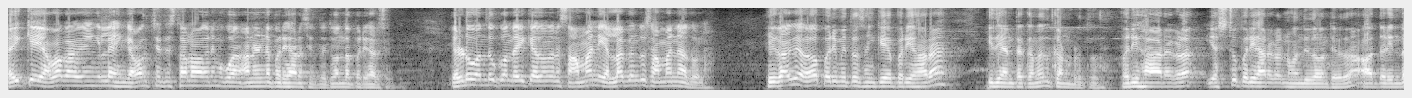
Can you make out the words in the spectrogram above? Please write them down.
ಐಕ್ಯ ಯಾವಾಗ ಆಗಂಗಿಲ್ಲ, ಹಿಂಗೆ ಯಾವಾಗ ಛೇದಿಸ್ತಾಲೋ ಆಗ ನಿಮಗೆ ಅನನ್ಯ ಪರಿಹಾರ ಸಿಗ್ತೈತಿ, ಒಂದು ಪರಿಹಾರ ಸಿಗ್ತೈತಿ. ಎರಡು ಒಂದಕ್ಕೊಂದು ಐಕ್ಯ ಅದು ಅಂದ್ರೆ ಸಾಮಾನ್ಯ, ಎಲ್ಲ ಬಿಂದು ಸಾಮಾನ್ಯ ಅದಲ್ಲ ಹೀಗಾಗಿ ಅಪರಿಮಿತ ಸಂಖ್ಯೆಯ ಪರಿಹಾರ ಇದೆ ಅಂತಕ್ಕಂಥದ್ದು ಕಂಡುಬಿಡ್ತದೆ. ಪರಿಹಾರಗಳ, ಎಷ್ಟು ಪರಿಹಾರಗಳನ್ನು ಹೊಂದಿದಾವೆ ಅಂತ ಹೇಳಿದ್ರೆ, ಆದ್ದರಿಂದ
